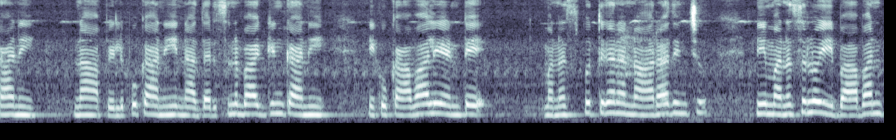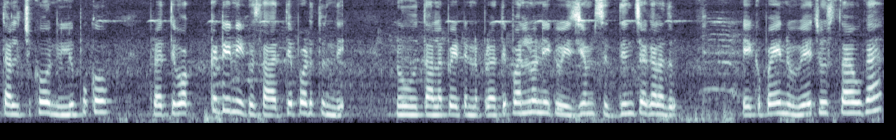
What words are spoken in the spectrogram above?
కానీ నా పిలుపు కానీ నా దర్శన భాగ్యం కానీ నీకు కావాలి అంటే మనస్ఫూర్తిగా నన్ను ఆరాధించు. నీ మనసులో ఈ బాబాను తలుచుకో నిలుపుకో. ప్రతి ఒక్కటి నీకు సాధ్యపడుతుంది. నువ్వు తలపెట్టిన ప్రతి పనిలో నీకు విజయం సిద్ధించగలదు. ఇకపై నువ్వే చూస్తావుగా?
